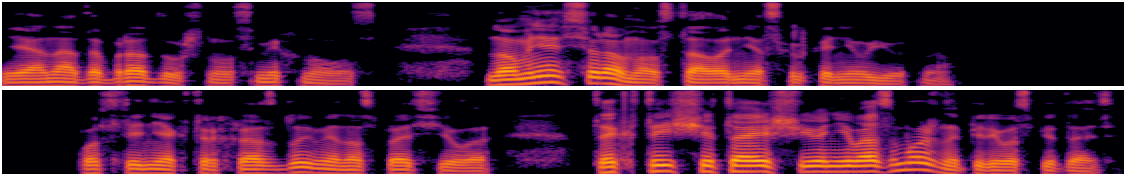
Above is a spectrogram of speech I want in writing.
И она добродушно усмехнулась. Но мне все равно стало несколько неуютно. После некоторых раздумий она спросила, «Так ты считаешь, ее невозможно перевоспитать?»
